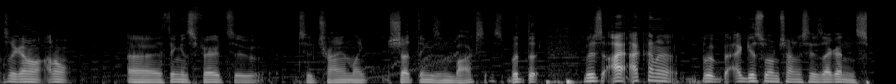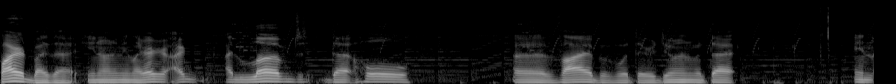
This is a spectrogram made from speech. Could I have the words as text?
it's like i don't i don't uh think it's fair to to try and like shut things in boxes. But the but i i kind of but, but i guess what i'm trying to say is i got inspired by that you know what i mean? Like i i, I loved that whole uh vibe of what they were doing with that. And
